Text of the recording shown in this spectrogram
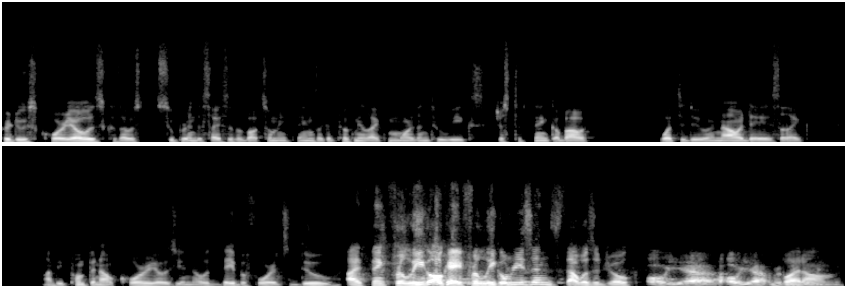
produce choreos because i was super indecisive about so many things like it took me like more than two weeks just to think about what to do and nowadays like I'd be pumping out choreos, you know, the day before it's due. I think for legal, okay, for legal reasons, that was a joke. Oh yeah, oh yeah. but um, reasons.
